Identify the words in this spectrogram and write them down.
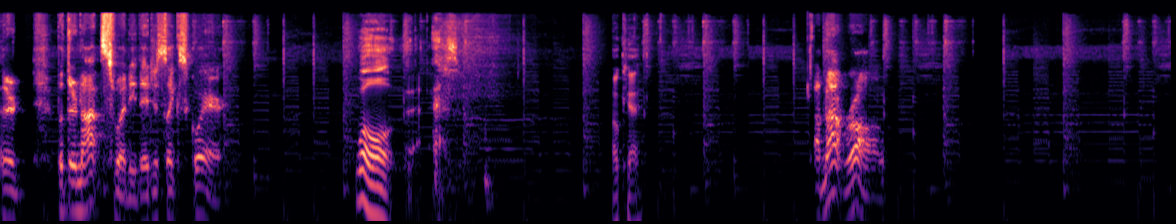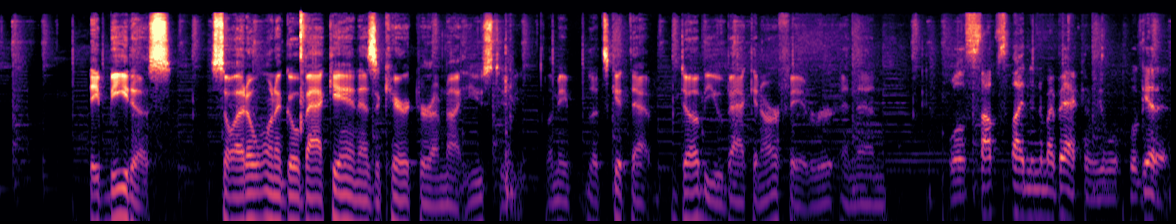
They're but they're not sweaty. They just like square. well. Okay. I'm not wrong. They beat us, so I don't want to go back in as a character I'm not used to. Let me let's get that W back in our favor, and then Well, stop sliding into my back, and we will we'll get it.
